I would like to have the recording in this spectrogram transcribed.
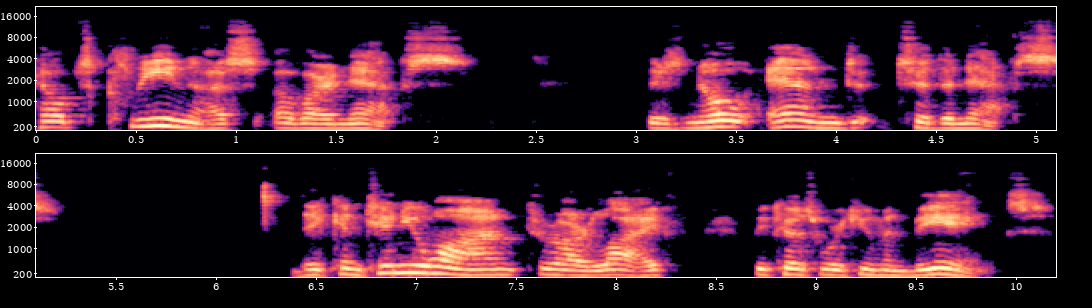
helps clean us of our nefs. There's no end to the nefs. They continue on through our life because we're human beings.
